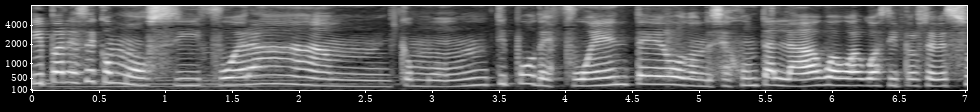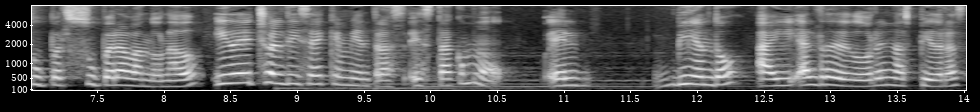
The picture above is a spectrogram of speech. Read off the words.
y parece como si fuera mm, como un tipo de fuente o donde se junta el agua o algo así, pero se ve súper, súper abandonado. Y de hecho él dice que mientras está como él viendo ahí alrededor en las piedras,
